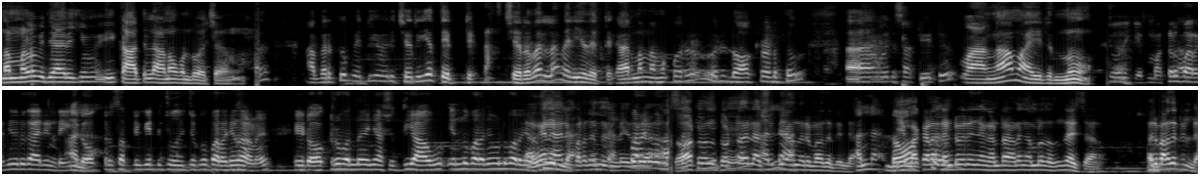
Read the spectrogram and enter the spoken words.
നമ്മൾ വിചാരിക്കും ഈ കാട്ടിലാണോ കൊണ്ടുവച്ചതെന്ന്. അവർക്ക് പറ്റിയ ഒരു ചെറിയ തെറ്റ്. ചെറുതല്ല വലിയ തെറ്റ്. കാരണം നമുക്കൊരു ഒരു ഡോക്ടറെ അടുത്ത് ഒരു സർട്ടിഫിക്കറ്റ് വാങ്ങാമായിരുന്നു. ചോദിക്കും. മക്കൾ പറഞ്ഞൊരു കാര്യമുണ്ട്. ഈ ഡോക്ടർ സർട്ടിഫിക്കറ്റ് ചോദിച്ചപ്പോൾ പറഞ്ഞതാണ് ഈ ഡോക്ടർ വന്നു കഴിഞ്ഞാൽ അശുദ്ധിയാവും എന്ന് പറഞ്ഞുകൊണ്ട് പറഞ്ഞു. അല്ല. മക്കളെ രണ്ടുപേരും ഞാൻ കണ്ടാണ് നമ്മൾ സംസാരിച്ചതാണ്. അവർ പറഞ്ഞിട്ടില്ല.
